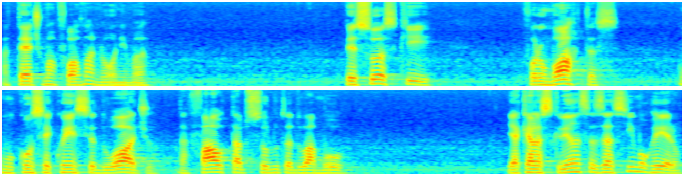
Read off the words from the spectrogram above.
até de uma forma anônima pessoas que foram mortas como consequência do ódio, da falta absoluta do amor. E aquelas crianças assim morreram,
